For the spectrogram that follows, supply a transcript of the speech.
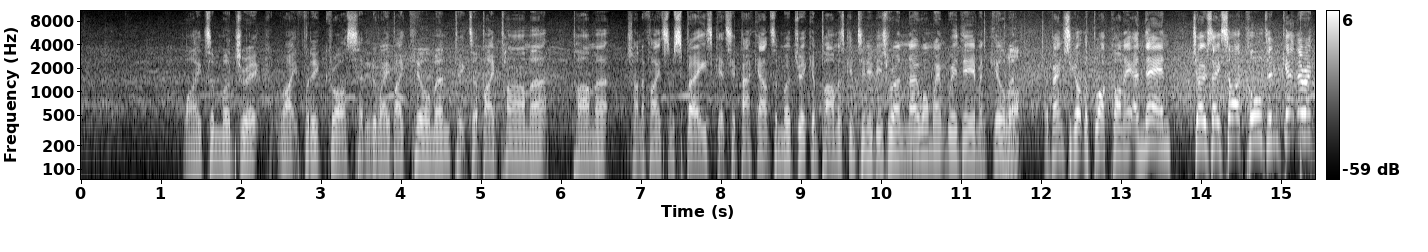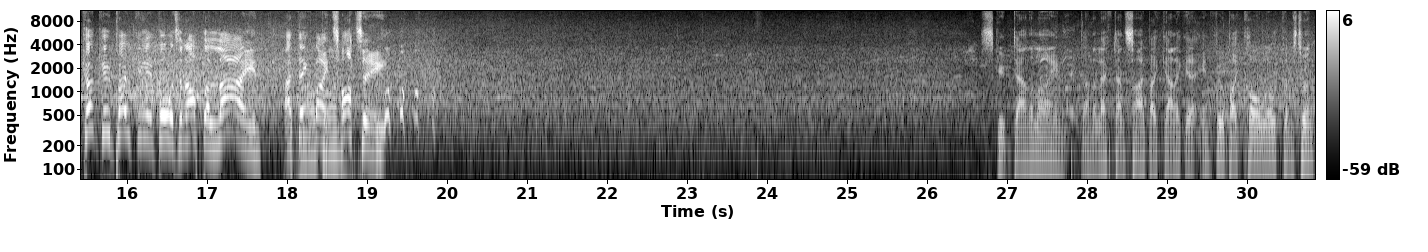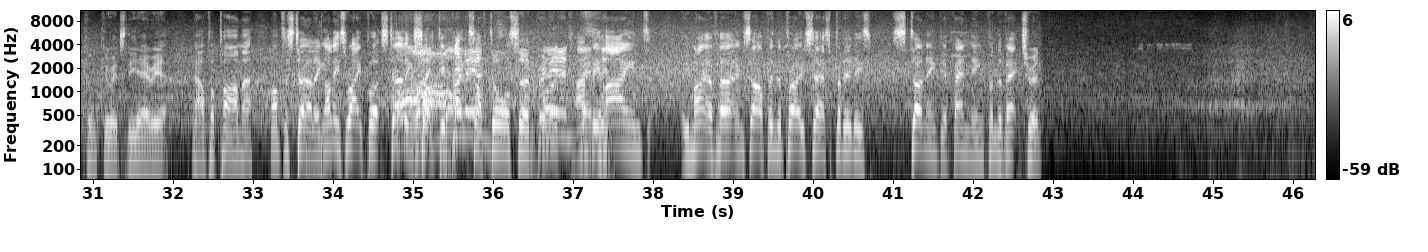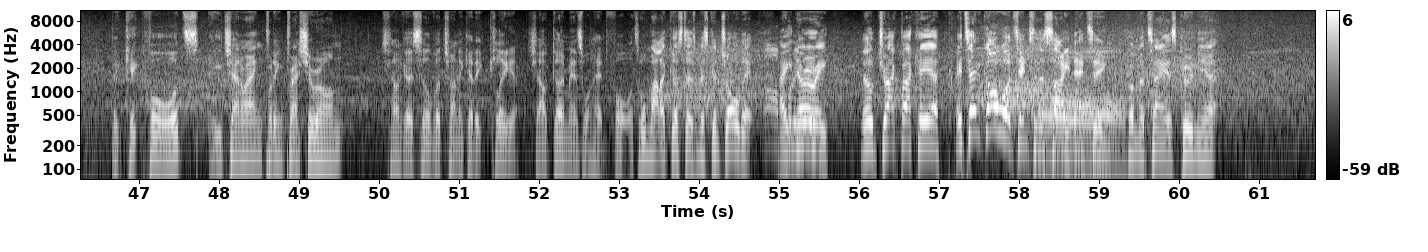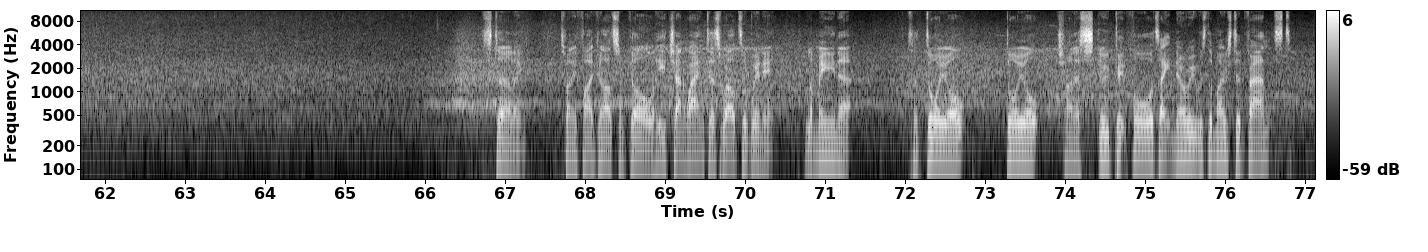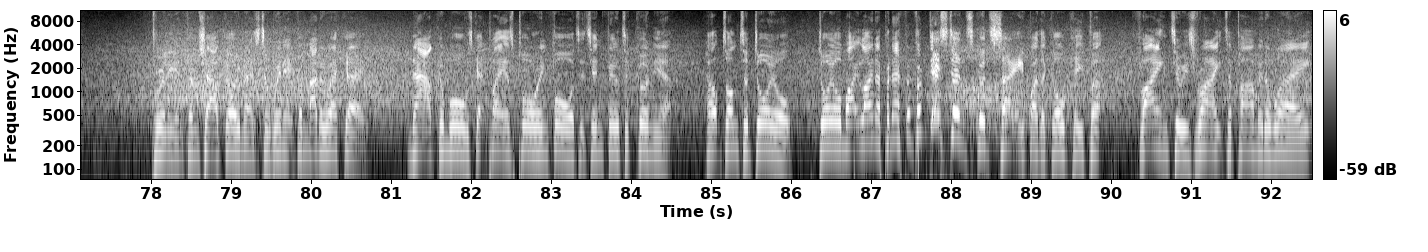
wide to Mudryk right-footed cross headed away by Kilman picked up by Palmer Palmer trying to find some space gets it back out to Mudryk and Palmer's continued his run no one went with him and Kilman Block. eventually got the block on it and then Jose Sá called didn't get there and Nkunku poking it forwards and off the line I think Well by done. Toti Scooped down the line, down the left-hand side by Gallagher. Infield by Colwill, comes to Nkunku edge the area. Now for Palmer, onto Sterling, on his right foot. Sterling Oh, shot deflects off Dawson. Brilliant. And behind, he might have hurt himself in the process, but it is stunning defending from the veteran. Big kick forwards. Hee-chan Hwang putting pressure on. Thiago Silva trying to get it clear. João Gomes will head forwards. Oh, Malo Gusto's miscontrolled it. Oh, Hey, put it Nuri, in. little drag back here. It's head goalwards into the side Oh. netting from Matheus Cunha. Sterling, 25 yards from goal. Hee-chan Hwang does well to win it. Lemina to Doyle. Doyle trying to scoop it forwards. Ait-Nouri was the most advanced. Brilliant from João Gomes to win it from Madueke. Now can Wolves get players pouring forwards? It's infield to Cunha. Helped on to Doyle. Doyle might line up an effort from distance. Good save by the goalkeeper. Flying to his right to palm it away.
